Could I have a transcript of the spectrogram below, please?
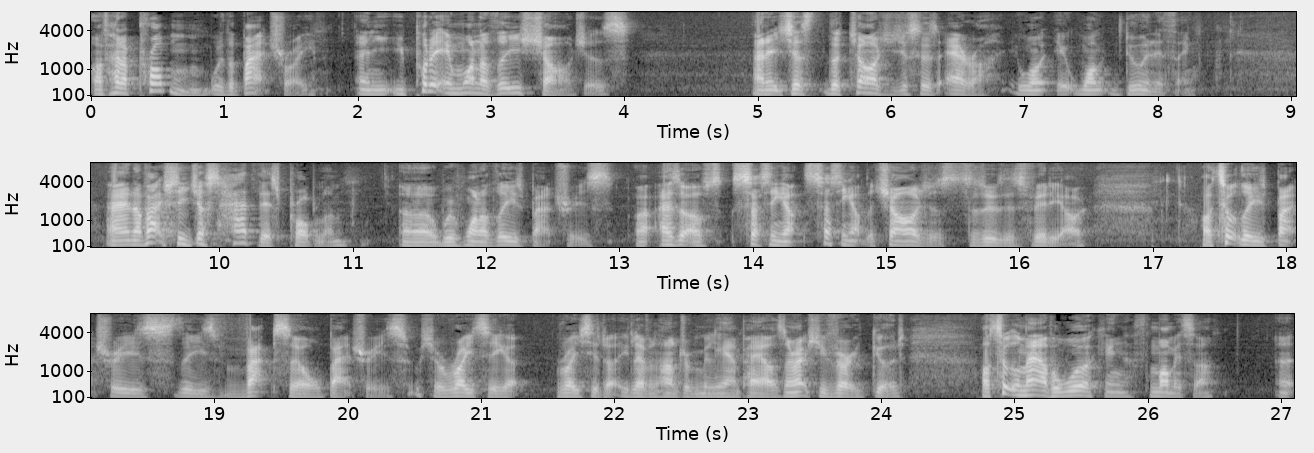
I've had a problem with the battery and you, put it in one of these chargers and it just, the charger just says error. It won't, it won't do anything. And I've actually just had this problem uh, with one of these batteries. Uh, as I was setting up, setting up the chargers to do this video, I took these batteries, these VapCell batteries, which are rated at, rated at 1100 milliamp hours. They're actually very good. I took them out of a working thermometer, uh,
